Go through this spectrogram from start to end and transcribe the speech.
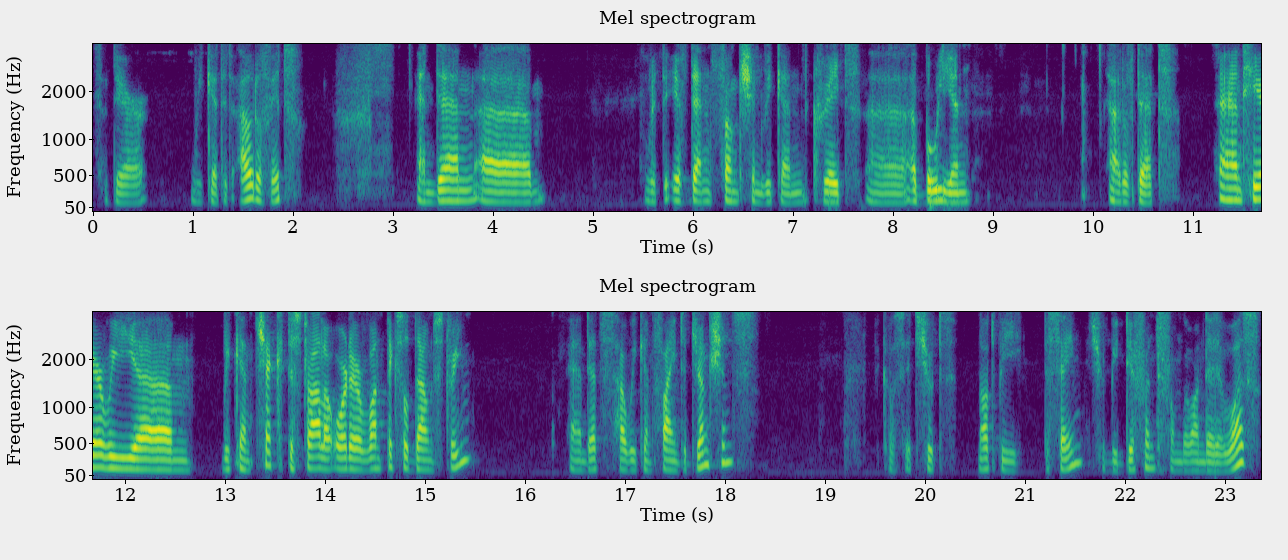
So there we get it out of it. And then um, with the if then function, we can create uh, a Boolean out of that. And here we um, we can check the Strahler order one pixel downstream. And that's how we can find the junctions because it should not be the same. It should be different from the one that it was.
